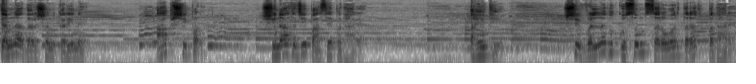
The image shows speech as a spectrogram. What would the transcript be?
તેમના દર્શન કરીને આપશ્રી પણ શ્રીનાથજી પાસે પધાર્યા. અહીંથી શ્રી વલ્લભ કુસુમ સરોવર તરફ પધાર્યા.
